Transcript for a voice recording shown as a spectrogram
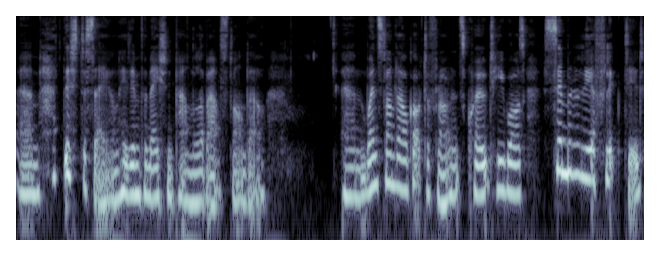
um, had this to say on his information panel about Stendhal. Um, when Stendhal got to Florence, quote, he was similarly afflicted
